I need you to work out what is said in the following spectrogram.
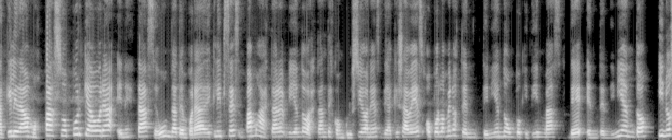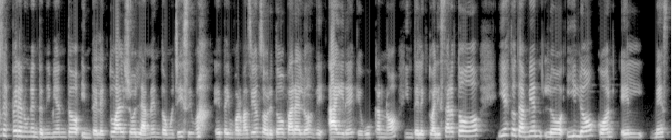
a qué le dábamos paso, porque ahora en esta segunda temporada de Eclipses vamos a estar viendo bastantes conclusiones de aquella vez, o por lo menos teniendo un poquitín más de entendimiento. Y no se esperen un entendimiento intelectual, yo lamento muchísimo esta información, sobre todo para los de aire que buscan no intelectualizar todo. Y esto también lo hilo con el mes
